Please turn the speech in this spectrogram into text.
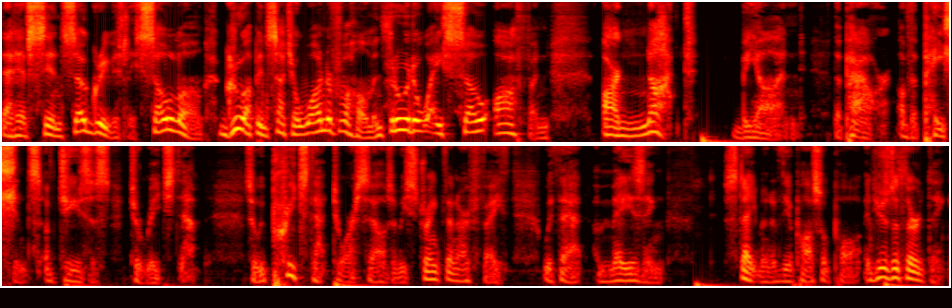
that have sinned so grievously, so long, grew up in such a wonderful home and threw it away so often are not beyond the power of the patience of Jesus to reach them. So we preach that to ourselves and we strengthen our faith with that amazing statement of the apostle Paul. And here's the third thing.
